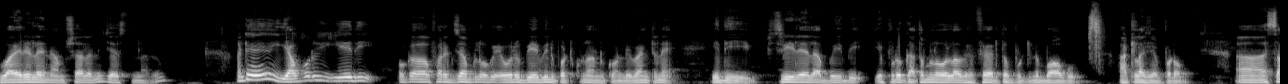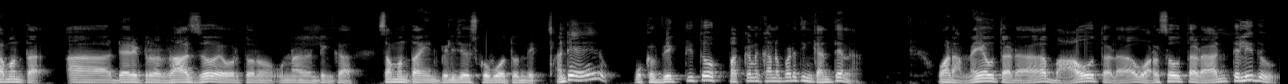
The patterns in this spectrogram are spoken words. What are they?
వైరల్ అయిన అంశాలని చేస్తున్నారు. అంటే ఎవరు ఏది ఒక ఫర్ ఎగ్జాంపుల్ ఒక ఎవరు బేబీని పట్టుకున్నారు అనుకోండి వెంటనే ఇది శ్రీలీల బేబీ ఎప్పుడు గతంలో లవ్ అఫేర్తో పుట్టిన బాబు అట్లా చెప్పడం. సమంత డైరెక్టర్ రాజు ఎవరితోనో ఉన్నారంటే ఇంకా సమంత ఆయన పెళ్ళి చేసుకోబోతుంది. అంటే ఒక వ్యక్తితో పక్కన కనపడితే ఇంకంతేనా? వాడు అన్నయ్య అవుతాడా బావ అవుతాడా వరస అవుతాడా అని తెలీదు.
